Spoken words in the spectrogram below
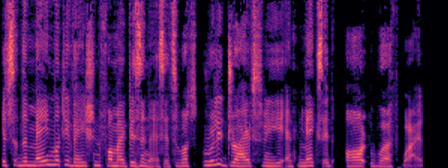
it's the main motivation for my business. It's what really drives me and makes it all worthwhile.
